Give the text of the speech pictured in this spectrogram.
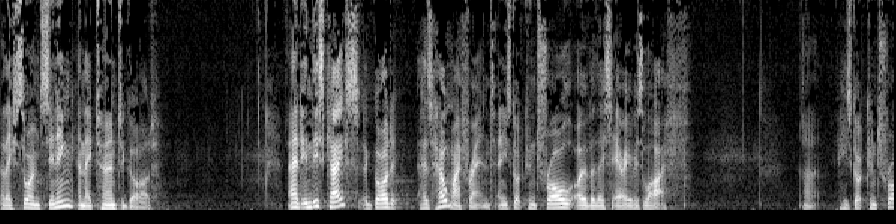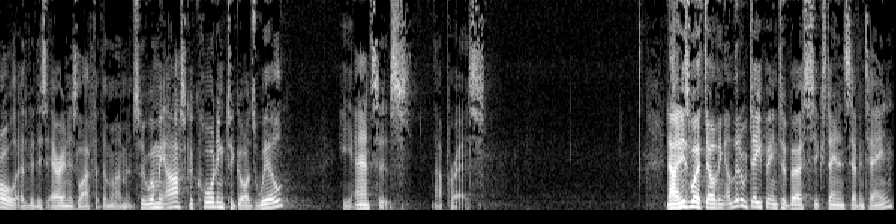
Uh, they saw him sinning and they turned to God. And in this case, God has helped my friend and he's got control over this area of his life. Uh, he's got control over this area in his life at the moment. So when we ask according to God's will, he answers our prayers. Now, it is worth delving a little deeper into verse 16 and 17,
